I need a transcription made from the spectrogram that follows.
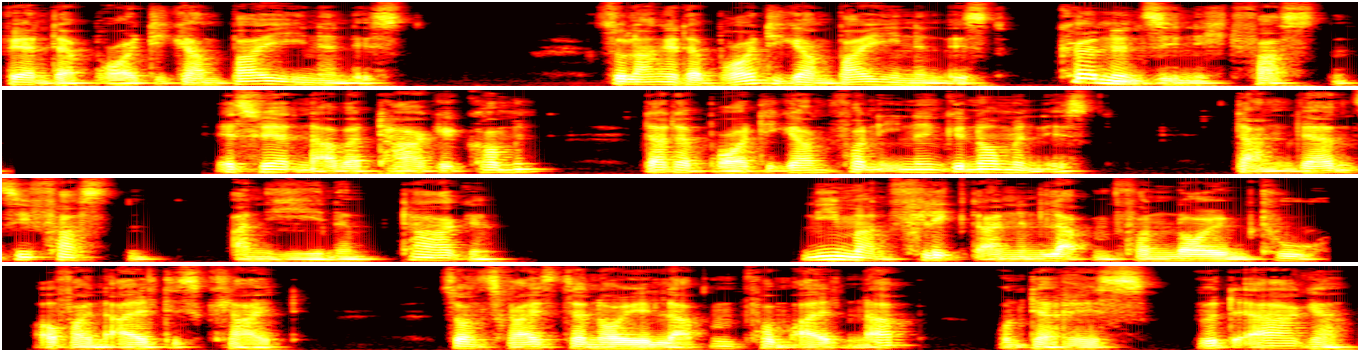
während der Bräutigam bei ihnen ist? Solange der Bräutigam bei ihnen ist, können sie nicht fasten. Es werden aber Tage kommen, da der Bräutigam von ihnen genommen ist, dann werden sie fasten an jenem Tage. Niemand flickt einen Lappen von neuem Tuch auf ein altes Kleid, sonst reißt der neue Lappen vom alten ab und der Riss wird ärger.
